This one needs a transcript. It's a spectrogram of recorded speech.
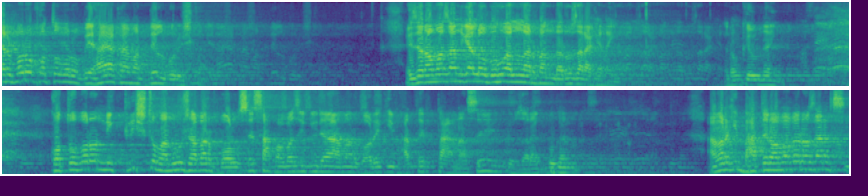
এরপরও কত বড় বেহায়া খায় আমার দেল পরিষ্কার। এই যে রমাজান গেল, বহু আল্লাহর বান্দা রোজা রাখে নাই। এরকম কেউ নাই। কত বড় নিকৃষ্ট মানুষ আবার বলছে চাপাবাজি কইরা আমার ঘরে কি ভাতের টান আছে? রোজা রাখব কেন? আমরা কি ভাতের অভাবে রোজা রাখছি?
